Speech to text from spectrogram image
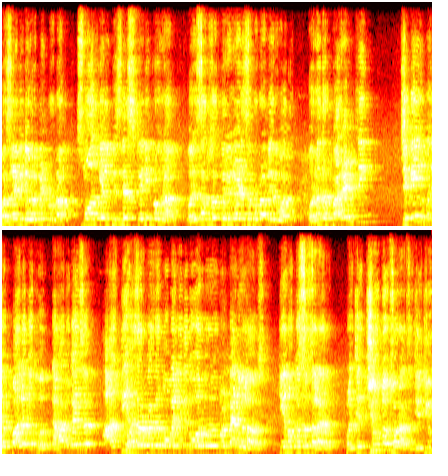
personality development programme small scale business training programme बरेचसा साथ करिअर गायडन्स प्रोग्राम वर नंतर पॅरेंटिंग जे काही म्हणजे पालकत्व का हा तो कायच आज ती हजार रुपये जर मोबाईल येते तो वर बरोबर पण मॅन्युअल आवाज की नो कसं चालायचं? पण जे जीव तो चोराचं जे जीव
